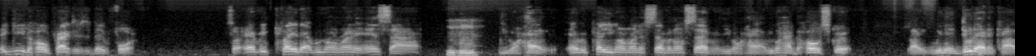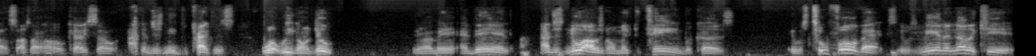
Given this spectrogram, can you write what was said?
They give you the whole practice the day before. So every play that we're gonna run it inside, Mhm. you're gonna have it. Every play you're gonna run it seven on seven, you're gonna have. You're gonna have the whole script. Like we didn't do that in college. So I was like, oh, okay, so I can just need to practice what we gonna do. You know what I mean? And then I just knew I was gonna make the team because it was two fullbacks. It was me and another kid,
